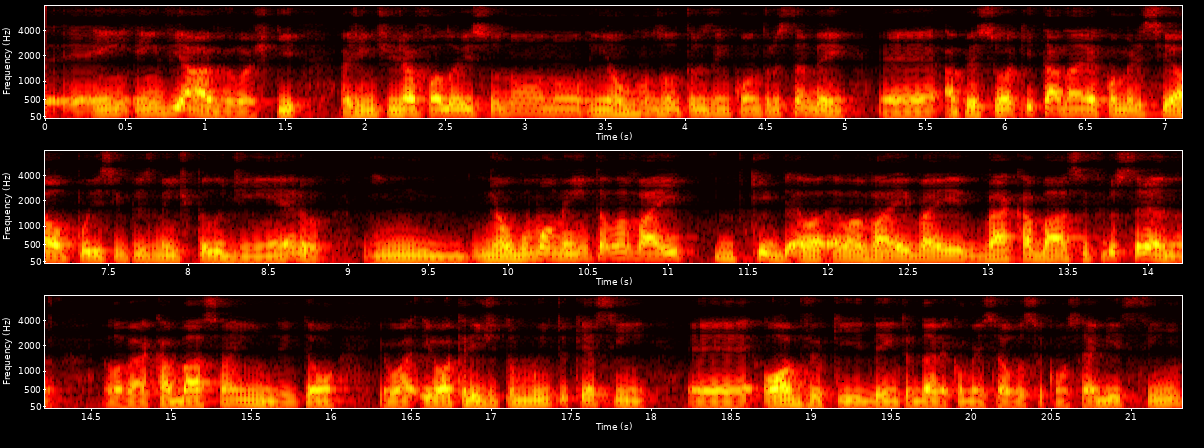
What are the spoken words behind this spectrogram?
é, é, inviável. Acho que a gente já falou isso no, no em alguns outros encontros também. É, a pessoa que está na área comercial, pura e simplesmente pelo dinheiro, em, em algum momento ela vai que ela, ela vai, vai, vai acabar se frustrando. Ela vai acabar saindo. Então, eu, eu acredito muito que assim. É óbvio que dentro da área comercial você consegue sim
